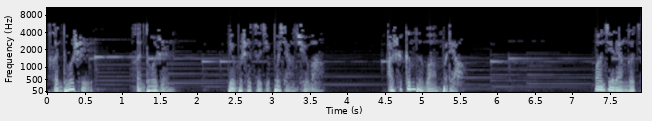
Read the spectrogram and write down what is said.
很多事，很多人，并不是自己不想去忘，而是根本忘不掉。忘记两个字，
